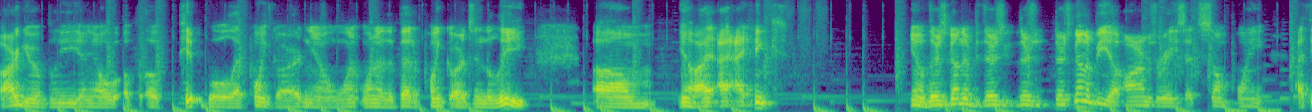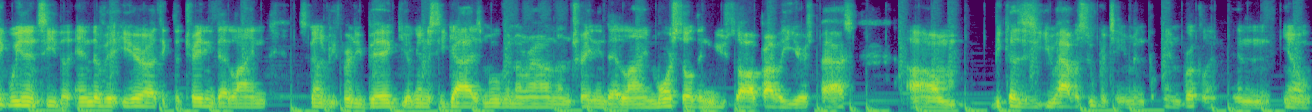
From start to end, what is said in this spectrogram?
arguably, you know, a, a pit bull at point guard, you know, one, one of the better point guards in the league. Um, you know, I, I think, you know, there's gonna be there's there's there's gonna be an arms race at some point. I think we didn't see the end of it here. I think the trading deadline is gonna be pretty big. You're gonna see guys moving around on the trading deadline more so than you saw probably years past. Um, because you have a super team in, in Brooklyn, and you know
